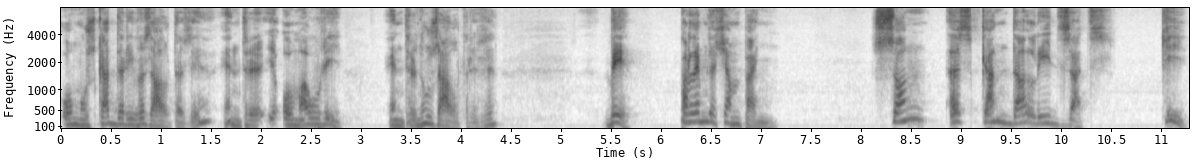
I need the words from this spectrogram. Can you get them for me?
o moscat de ribes altes, eh? entre, o maurí, entre nosaltres. Eh? Bé, parlem de xampany. Són escandalitzats. qui?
